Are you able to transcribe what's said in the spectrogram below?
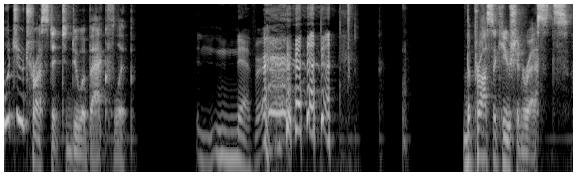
Would you trust it to do a backflip? Never. The prosecution rests.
